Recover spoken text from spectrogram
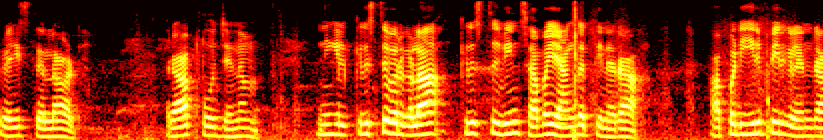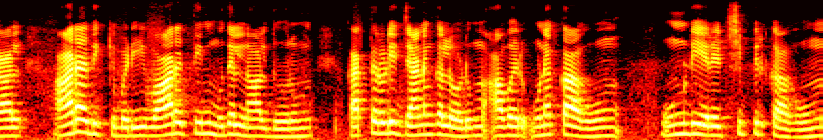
பிரைஸ் த லார்ட் ராப்போஜனம். நீங்கள் கிறிஸ்தவர்களா? கிறிஸ்துவின் சபை அங்கத்தினரா? அப்படி இருப்பீர்கள் என்றால் ஆராதிக்கும்படி வாரத்தின் முதல் நாள்தோறும் கர்த்தருடைய ஜனங்களோடும் அவர் உனக்காகவும் உன்னுடைய ரட்சிப்பிற்காகவும்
